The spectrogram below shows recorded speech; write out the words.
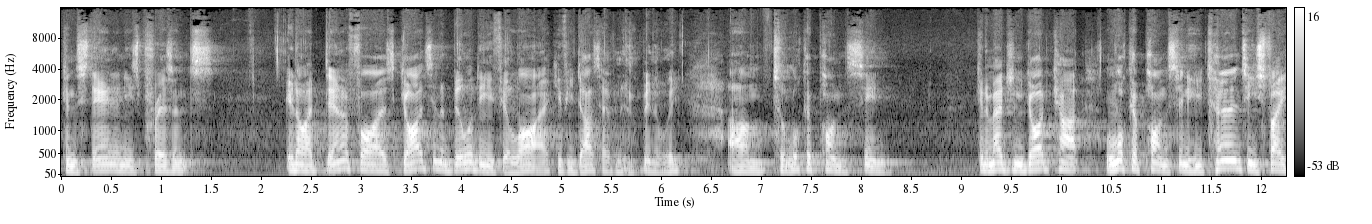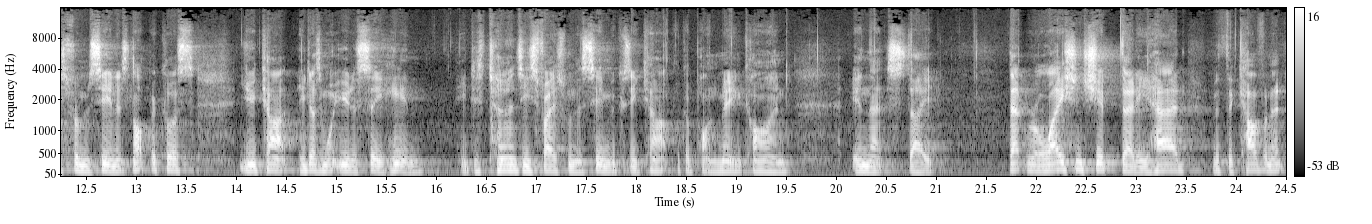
can stand in his presence. It identifies God's inability, if you like, if he does have an inability, um, to look upon sin. You can imagine God can't look upon sin. He turns his face from sin. It's not because you can't, he doesn't want you to see him. He just turns his face from the sin because he can't look upon mankind in that state. That relationship that he had with the covenant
